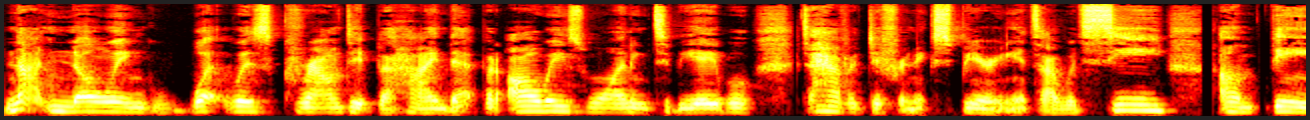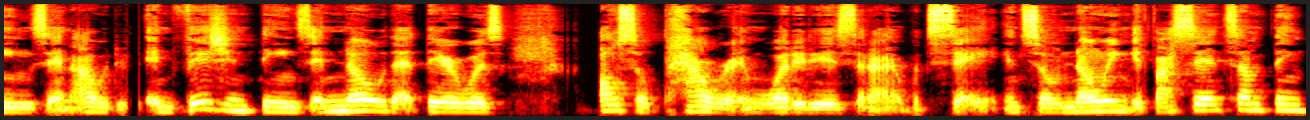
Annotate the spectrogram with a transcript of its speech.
not knowing what was grounded behind that, but always wanting to be able to have a different experience. I would see um, things and I would envision things and know that there was also power in what it is that I would say. And so knowing if I said something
